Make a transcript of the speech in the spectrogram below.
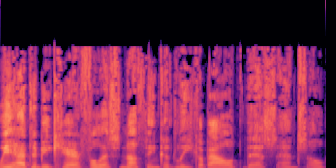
We had to be careful as nothing could leak about this, and so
